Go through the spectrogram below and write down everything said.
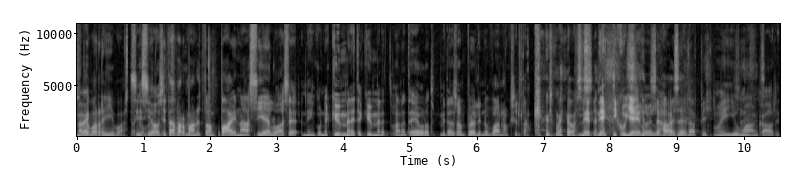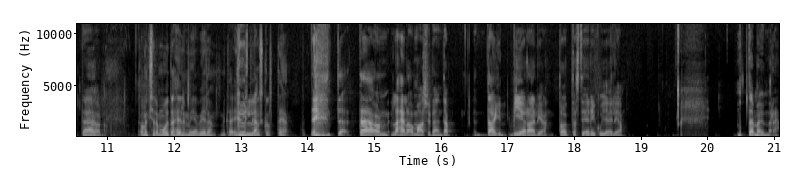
Mä sitä veik- vaan riivaa sitä Siis kaveria. joo, sitä varmaan nyt vaan painaa sielua se, niin kuin ne kymmenet ja kymmenet tuhannet eurot, mitä se on pöllinyt vanhuksilta. Kyllä joo, Net, se, nettikujeiluilla. se haisee läpi. Oi juman kautta, tää on. Oliko siellä muita helmiä vielä, mitä Kyllä. ei uskalla tehdä? Tää on lähellä omaa sydäntä. Tääkin vierailija, toivottavasti eri kujeilija. Mutta tämä ymmärrän.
